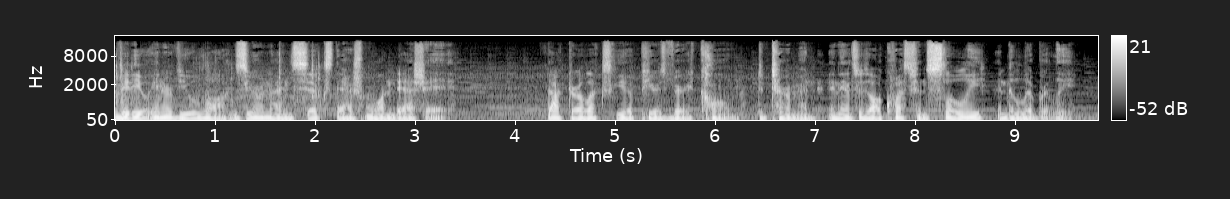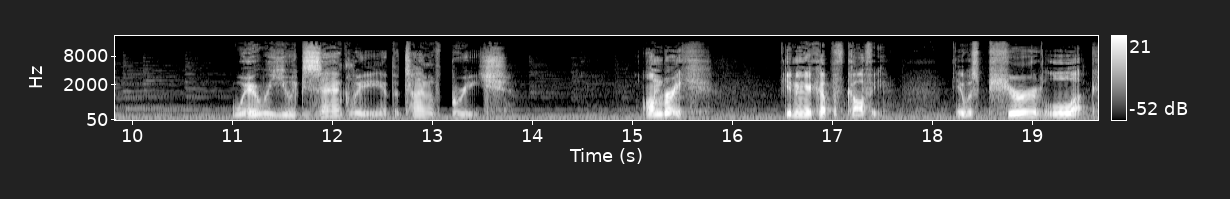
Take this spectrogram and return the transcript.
Video interview log 096 1 A. Dr. Oleksei appears very calm, determined, and answers all questions slowly and deliberately. Where were you exactly at the time of breach? On break, getting a cup of coffee. It was pure luck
